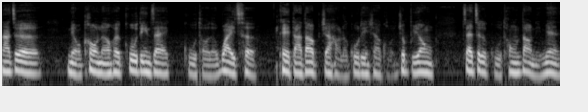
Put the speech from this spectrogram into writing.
那这个纽扣呢，会固定在骨头的外侧，可以达到比较好的固定效果，就不用在这个骨通道里面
